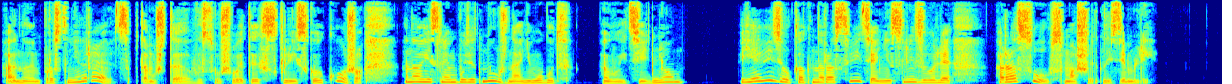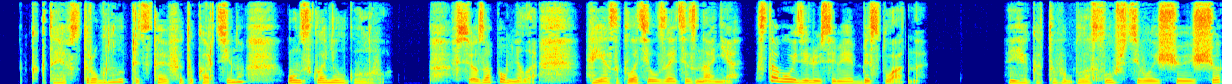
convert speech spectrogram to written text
Оно им просто не нравится, потому что высушивает их склизкую кожу. Но если им будет нужно, они могут выйти днем. Я видел, как на рассвете они слизывали росу с машины земли. Когда я вздрогнула, представив эту картину, он склонил голову. Все запомнила. Я заплатил за эти знания. С тобой делюсь ими бесплатно. Я готова была слушать его еще и еще,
